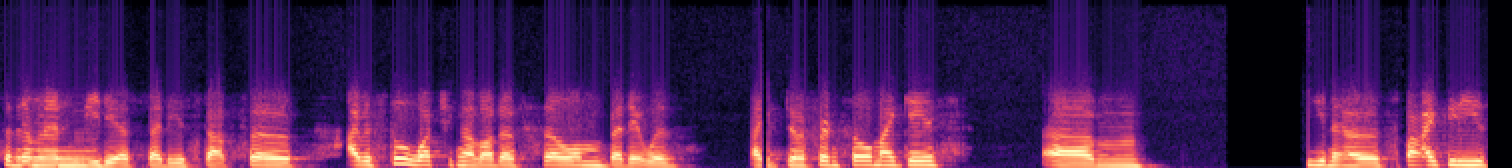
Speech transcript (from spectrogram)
cinema and media studies stuff. So I was still watching a lot of film, but it was a different film, I guess. Um, you know, Spike Lee's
